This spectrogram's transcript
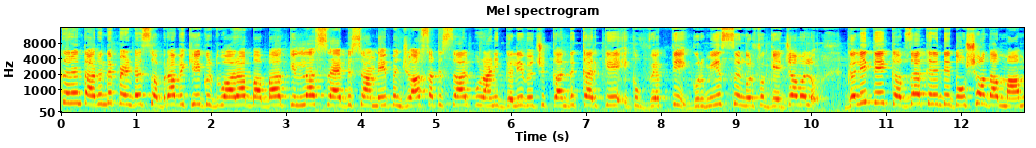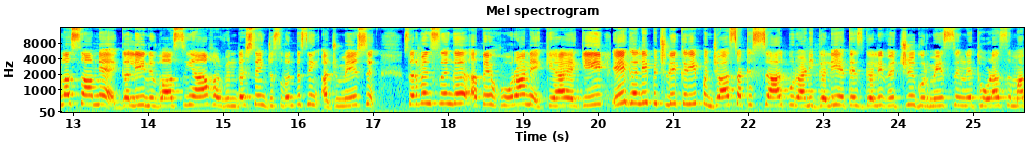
ਤਰਨਤਾਰਨ ਦੇ ਪਿੰਡ ਸਬਰਾ ਵਿਖੇ ਗੁਰਦੁਆਰਾ ਬਾਬਾ ਕਿੱਲਾ ਸਾਹਿਬ ਦੇ ਸਾਹਮਣੇ 50-60 ਸਾਲ ਪੁਰਾਣੀ ਗਲੀ ਵਿੱਚ ਕੰਧ ਕਰਕੇ ਇੱਕ ਵਿਅਕਤੀ ਗੁਰਮੀਤ ਸਿੰਘ ਉਰਫ ਗੇਜਾ ਵੱਲੋਂ ਗਲੀ ਤੇ ਕਬਜ਼ਾ ਕਰਨ ਦੇ ਦੋਸ਼ਾਂ ਦਾ ਮਾਮਲਾ ਸਾਹਮਣੇ ਆਇਆ ਗਲੀ ਨਿਵਾਸੀਆਂ ਹਰਵਿੰਦਰ ਸਿੰਘ, ਜਸਵੰਤ ਸਿੰਘ, ਅਜਮੇਰ ਸਿੰਘ, ਸਰਵਨ ਸਿੰਘ ਅਤੇ ਹੋਰਾਂ ਨੇ ਕਿਹਾ ਹੈ ਕਿ ਇਹ ਗਲੀ ਪਿਛਲੇ ਕਰੀਬ 50-60 ਸਾਲ ਪੁਰਾਣੀ ਗਲੀ ਹੈ ਤੇ ਇਸ ਗਲੀ ਵਿੱਚ ਗੁਰਮੀਤ ਸਿੰਘ ਨੇ ਥੋੜਾ ਸਮਾਂ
